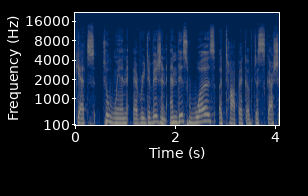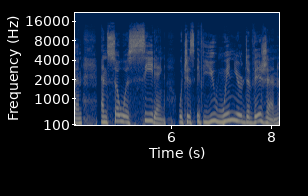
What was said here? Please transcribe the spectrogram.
gets to win every division. And this was a topic of discussion. And so was seeding, which is if you win your division,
